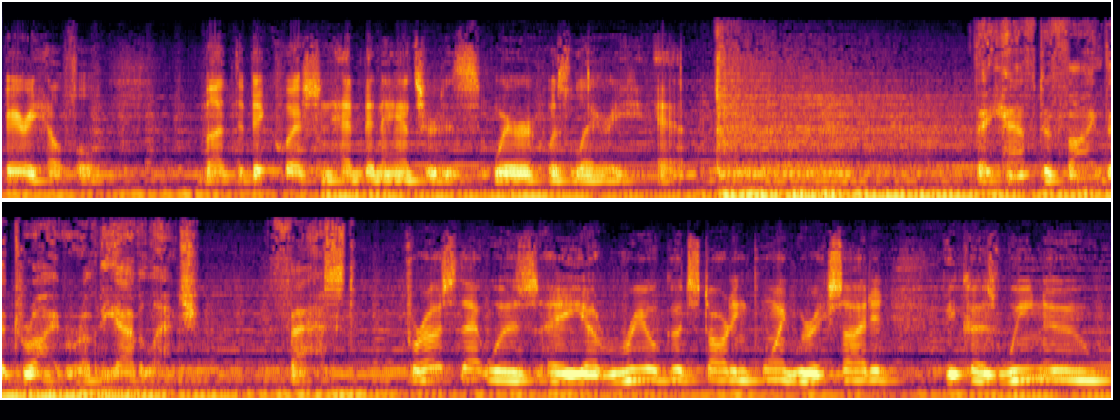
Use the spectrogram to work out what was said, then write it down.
very helpful. But the big question hadn't been answered is where was Larry at? They have to find the driver of the avalanche. Fast. For us, that was a, a real good starting point. We were excited because we knew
